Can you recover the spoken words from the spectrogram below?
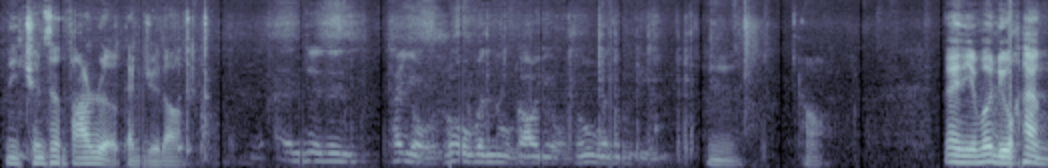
你全身发热，感觉到？呃，这这，它有时候温度高，有时候温度低。嗯，好。那你有没有流汗？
